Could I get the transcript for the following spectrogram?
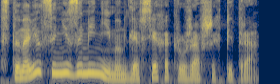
становился незаменимым для всех окружавших Петра.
